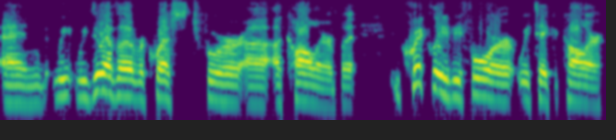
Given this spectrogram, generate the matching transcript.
And we, we do have a request for uh, a caller, but quickly before we take a caller,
